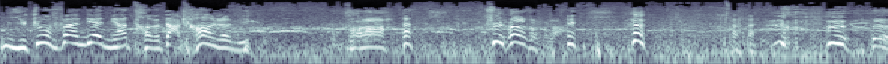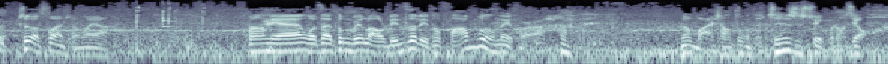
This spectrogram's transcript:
你住饭店，你还躺在大炕上，你咋了？睡觉怎么了？这算什么呀？当年我在东北老林子里头伐木的那会儿啊，那晚上冻得真是睡不着觉啊。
